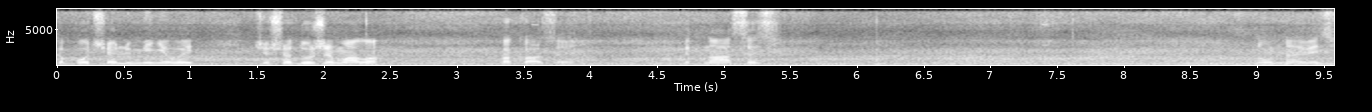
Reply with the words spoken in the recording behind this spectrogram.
капот алюмінієвий, чи що дуже мало показує. 15. Ну навіть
